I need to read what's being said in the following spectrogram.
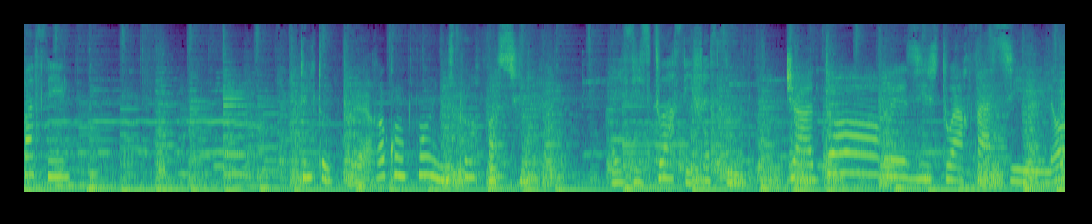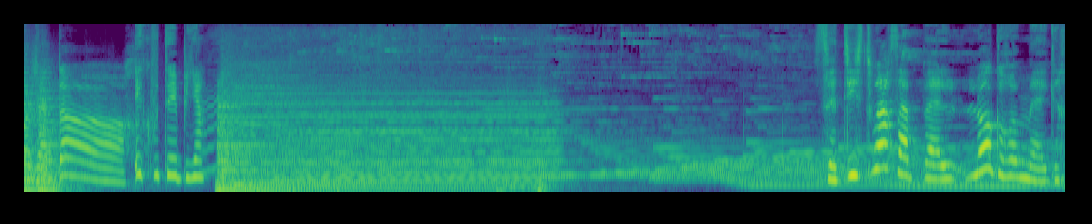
faciles. S'il te plaît, raconte-moi une histoire facile. Les histoires, c'est facile. J'adore les histoires faciles. Oh, j'adore. Écoutez bien. Cette histoire s'appelle L'ogre maigre.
